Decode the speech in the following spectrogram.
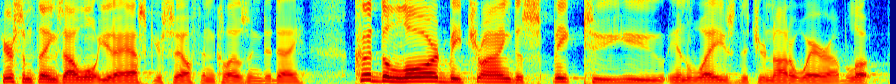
Here's some things I want you to ask yourself in closing today. Could the Lord be trying to speak to you in ways that you're not aware of? Look,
